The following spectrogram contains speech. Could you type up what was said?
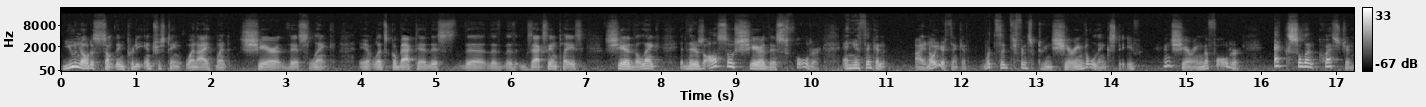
you noticed something pretty interesting when I went share this link. If, let's go back to this, the, the, the exact same place share the link. There's also share this folder. And you're thinking, I know you're thinking, what's the difference between sharing the link, Steve, and sharing the folder? Excellent question.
